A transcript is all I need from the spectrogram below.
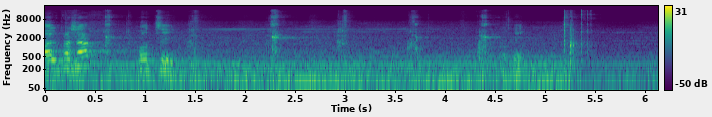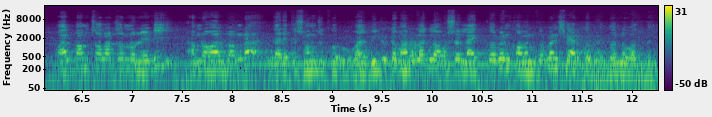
অয়েল প্রেশার হচ্ছে। ওকে অয়েল পাম্প চলার জন্য রেডি আমরা অয়েল পাম্পটা গাড়িতে সংযোগ করব। ভাই ভিডিওটা ভালো লাগলে অবশ্যই লাইক করবেন কমেন্ট করবেন শেয়ার করবেন। ধন্যবাদ ভাই।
